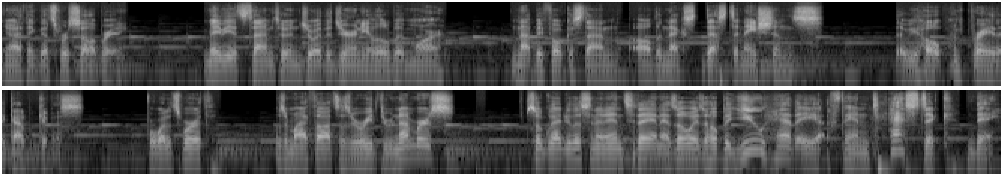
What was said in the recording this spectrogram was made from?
You know, I think that's worth celebrating. Maybe it's time to enjoy the journey a little bit more, not be focused on all the next destinations that we hope and pray that God will give us. For what it's worth, those are my thoughts as we read through Numbers. So glad you're listening in today. And as always, I hope that you have a fantastic day.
